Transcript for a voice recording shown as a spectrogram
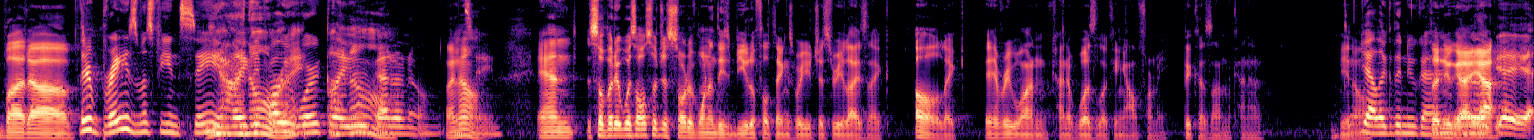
but uh Their brains must be insane. Yeah, I like they know, probably right? work I like know. I, don't know. I know. Insane. And so, but it was also just sort of one of these beautiful things where you just realize, like, oh, like everyone kind of was looking out for me because I'm kind of, you know, Yeah, like the new guy. The new guy, Like, yeah. yeah,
